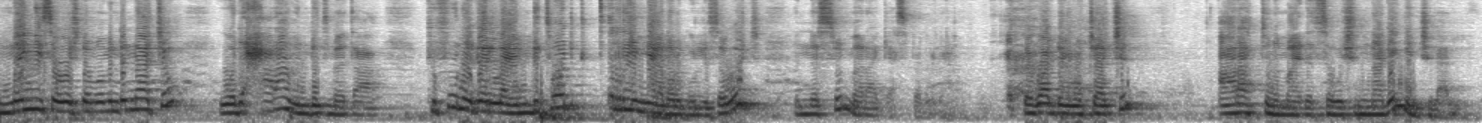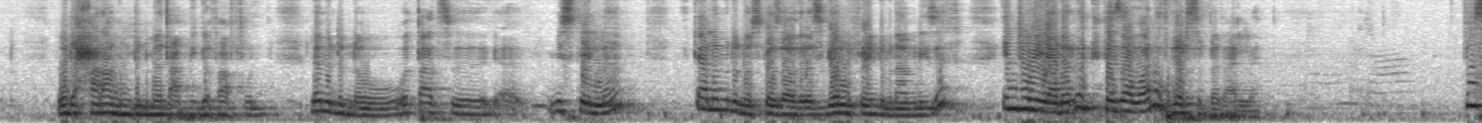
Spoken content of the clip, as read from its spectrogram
እነኚህ ሰዎች ደግሞ ምንድን ናቸው? ወደ ሐራም እንድትመጣ ክፉ ነገር ላይ እንድትወድቅ ጥሪ የሚያደርጉልህ ሰዎች፣ እነሱን መራቅ ያስፈልጋል። ከጓደኞቻችን አራቱንም አይነት ሰዎች ልናገኝ እንችላለን። ወደ ሐራም እንድንመጣ የሚገፋፉን ለምንድን ነው? ወጣት ሚስት የለህም? በቃ ለምንድን ነው እስከዛው ድረስ girlfriend ምናምን ይዘህ enjoy እያደረግህ ከዛ በኋላ ትደርስበታለህ phase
